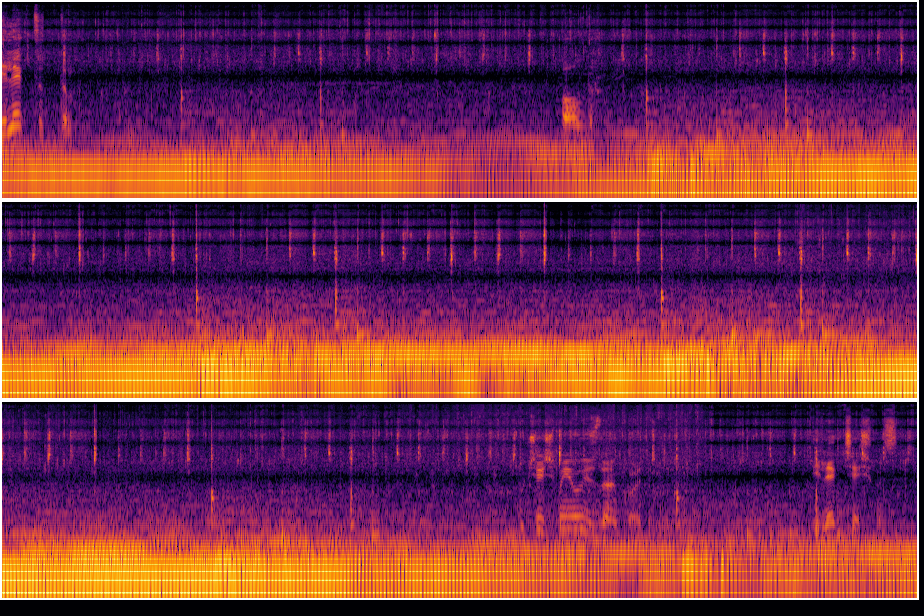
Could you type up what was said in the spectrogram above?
Dilek tuttum. Oldu. Bu çeşmeyi o yüzden koydum. Dilek çeşmesi.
